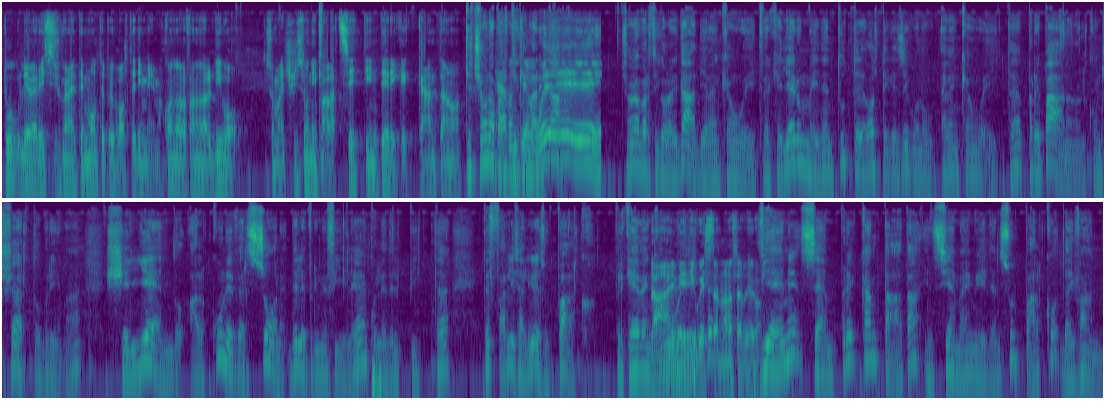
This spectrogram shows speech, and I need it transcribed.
tu li avrei visti sicuramente molte più volte di me, ma quando la fanno dal vivo insomma ci sono i palazzetti interi che cantano che c'è una particolarità. c'è una particolarità di Evan Can Wait perché gli Iron Maiden tutte le volte che eseguono Evan Can Wait preparano il concerto prima scegliendo alcune persone delle prime file quelle del pit per farli salire sul palco perché Evan Dai, vedi, questa non la sapevo. viene sempre cantata insieme ai Maiden sul palco dai fan.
